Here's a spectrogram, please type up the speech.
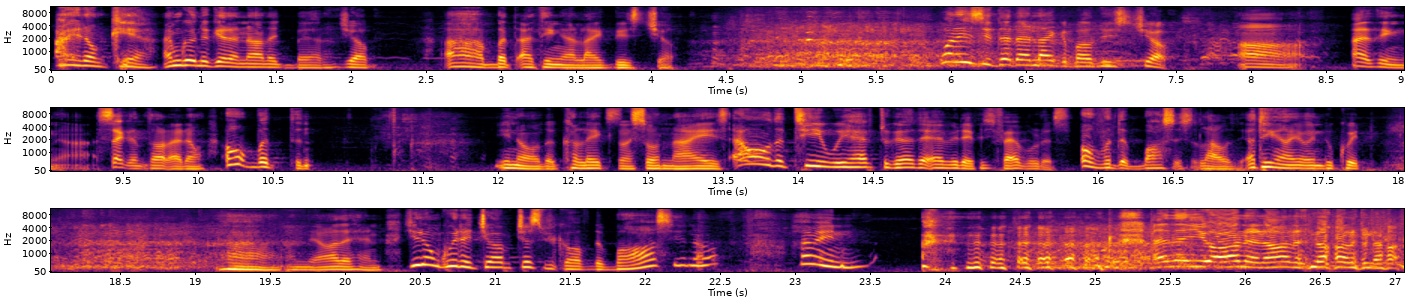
I don't care. I'm going to get another better job. Ah, but I think I like this job. what is it that I like about this job? Uh, I think, uh, second thought, I don't. Oh, but the, you know, the colleagues are so nice. Oh, the tea we have together every day is fabulous. Oh, but the boss is lousy. I think I'm going to quit. ah, on the other hand, you don't quit a job just because of the boss, you know? I mean, and then you on and on and on and on.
